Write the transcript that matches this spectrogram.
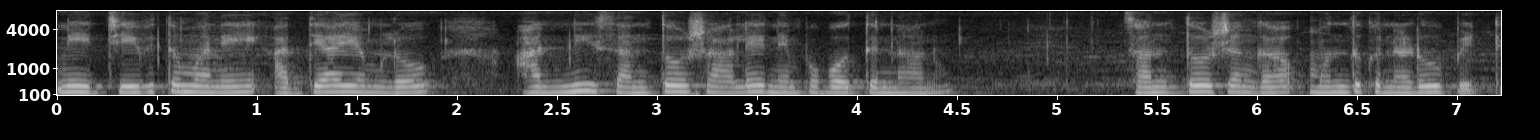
నీ జీవితం అనే అధ్యాయంలో అన్ని సంతోషాలే నింపబోతున్నాను. సంతోషంగా ముందుకు నడువు బిడ్డ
